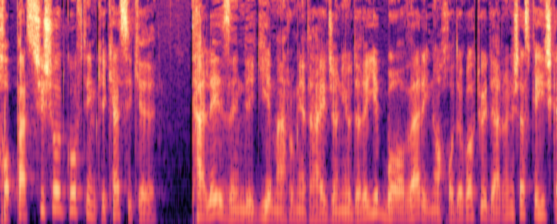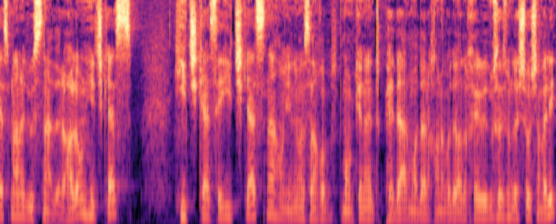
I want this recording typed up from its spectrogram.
خب پس چی شد؟ گفتیم که کسی که تله زندگی محرومیت هیجانی رو داره یه باوری ناخودآگاه توی درونش هست که هیچکس منو دوست نداره. حالا اون هیچکس هیچ کس هیچ کس نه. یعنی مثلا خب ممکنه پدر مادر خانواده حالا خیلی دوستتون داشته باشن ولی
